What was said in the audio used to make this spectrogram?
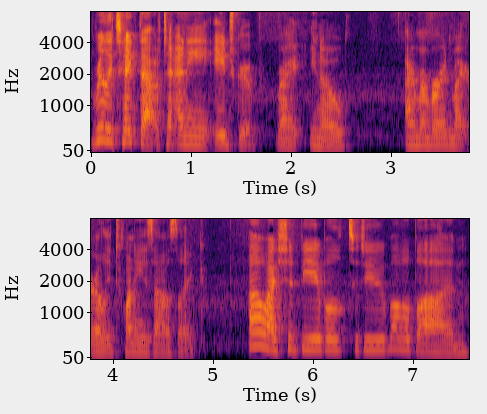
really take that to any age group, right? You know, I remember in my early 20s, I was like, oh, I should be able to do blah, blah, blah. And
